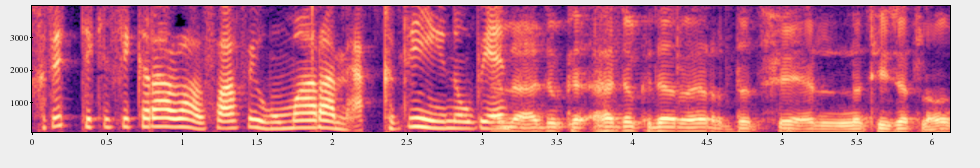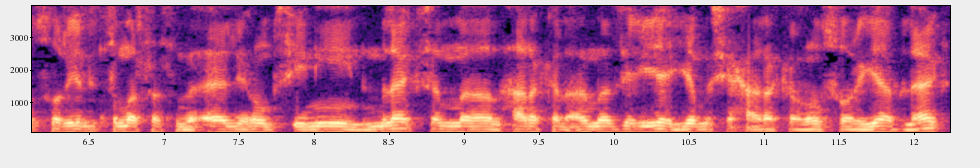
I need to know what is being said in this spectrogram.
خديت ديك الفكرة راه صافي هما راه معقدين وبيان لا هذوك هذوك داروا غير ردة فعل نتيجة العنصرية اللي تمارست عليهم سنين. بالعكس أما الحركة الأمازيغية هي ماشي حركة عنصرية بالعكس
